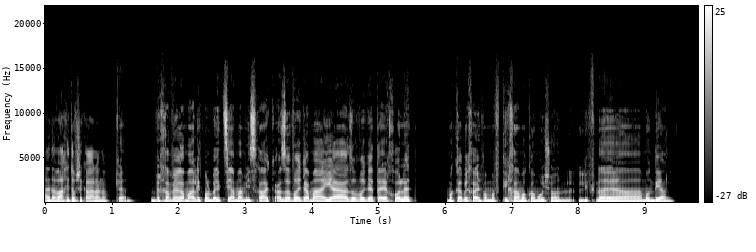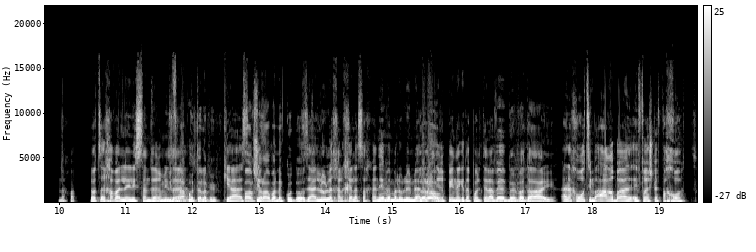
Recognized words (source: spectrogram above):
הדבר הכי טוב שקרה לנו. כן. וחבר אמר לי אתמול ביציאה מהמשחק, עזוב רגע מה היה, עזוב רגע את היכולת, מכבי חיפה מבטיחה מקום ראשון לפני המונדיאל. נכון. לא צריך אבל להסתנוור מזה. לפני הפועל תל אביב. פער של ארבע נקודות. זה עלול לחלחל לשחקנים והם עלולים לא, לא. להגיד ערפין נגד הפועל תל אביב. בוודאי. אנחנו רוצים ארבע הפרש לפחות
